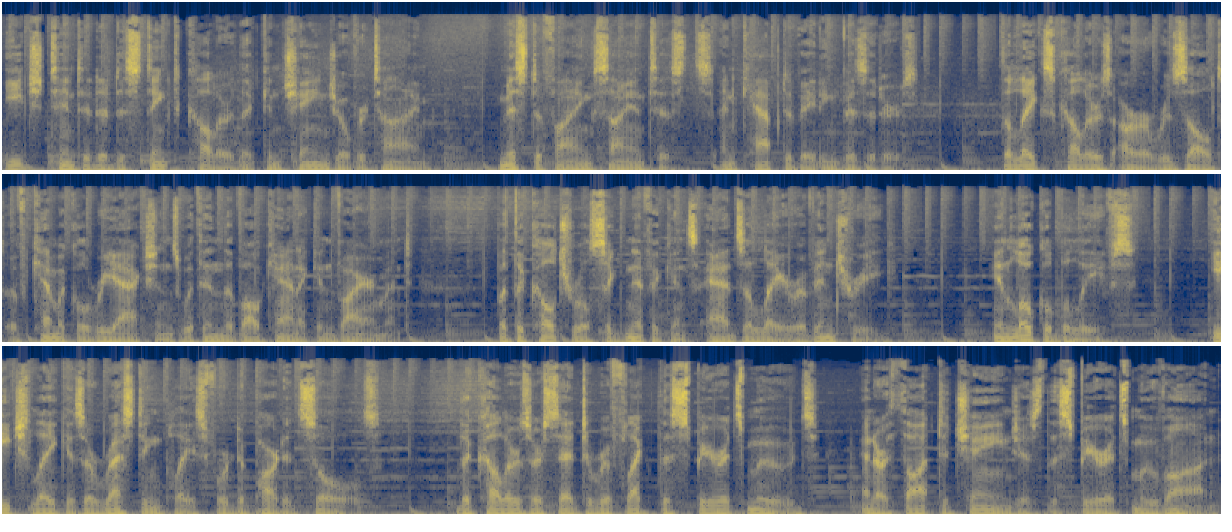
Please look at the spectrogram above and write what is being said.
each tinted a distinct color that can change over time, mystifying scientists and captivating visitors. The lake's colors are a result of chemical reactions within the volcanic environment, but the cultural significance adds a layer of intrigue. In local beliefs, each lake is a resting place for departed souls. The colors are said to reflect the spirit's moods and are thought to change as the spirits move on,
